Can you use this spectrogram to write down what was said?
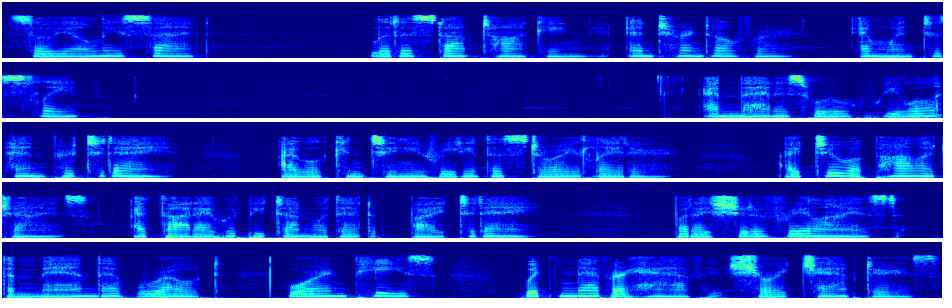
so he only said, Let us stop talking, and turned over and went to sleep. And that is where we will end for today. I will continue reading the story later. I do apologize. I thought I would be done with it by today. But I should have realized the man that wrote War and Peace would never have short chapters.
